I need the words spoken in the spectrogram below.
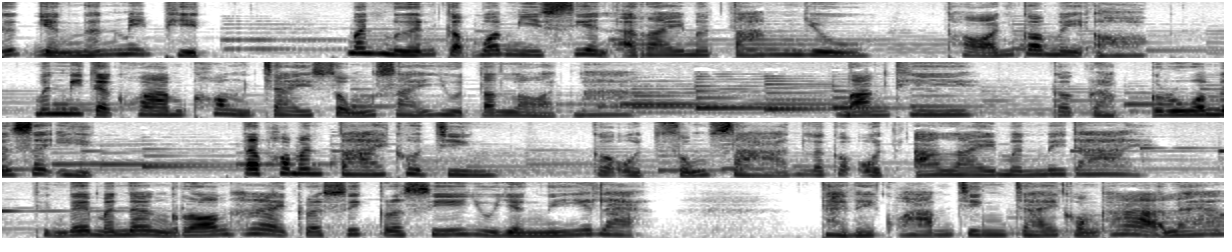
นึกอย่างนั้นไม่ผิด มันเหมือนกับว่ามีเสี้ยนอะไรมาตำอยู่ ถอนก็ไม่ออก มันมีแต่ความข้องใจสงสัยอยู่ตลอดมาก บางทีก็กลับกลัวมันซะอีก แต่พอมันตายเข้าจริง ก็อดสงสารแล้วก็อดอาลัยมันไม่ได้ ถึงได้มานั่งร้องไห้กระซิกกระซีอยู่อย่างนี้แหละ แต่ในความจริงใจของข้าแล้ว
